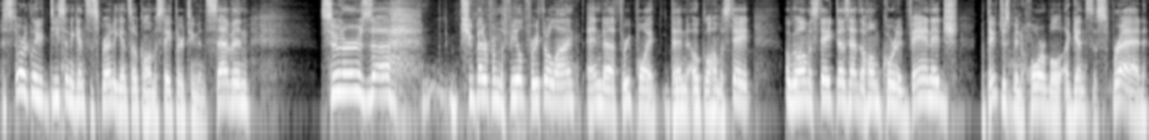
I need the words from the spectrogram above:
historically decent against the spread against Oklahoma State, thirteen and seven. Sooners uh, shoot better from the field, free throw line, and uh, three point than Oklahoma State. Oklahoma State does have the home court advantage, but they've just been horrible against the spread.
